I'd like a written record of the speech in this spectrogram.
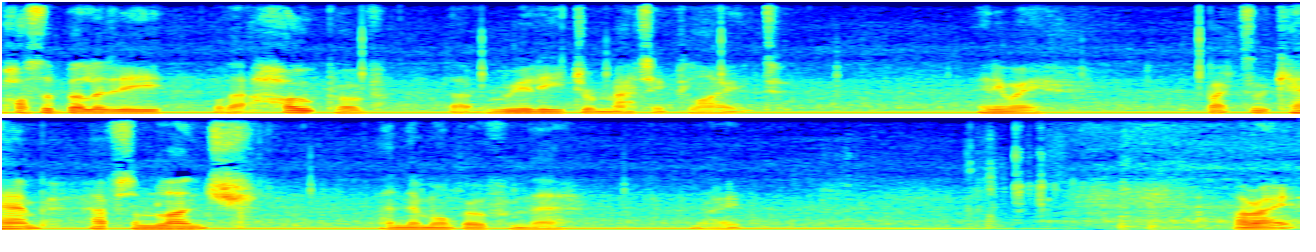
possibility or that hope of that really dramatic light. Anyway, back to the camp, have some lunch, and then we'll go from there, right? All right,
